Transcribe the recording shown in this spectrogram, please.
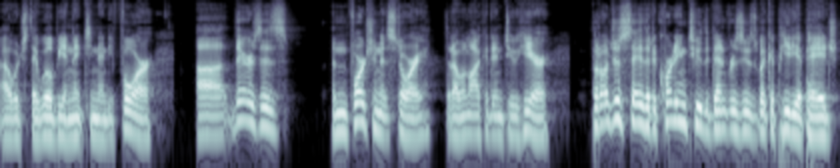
uh, which they will be in 1994. Uh, theirs is an unfortunate story that I will not get into here, but I'll just say that according to the Denver Zoo's Wikipedia page,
